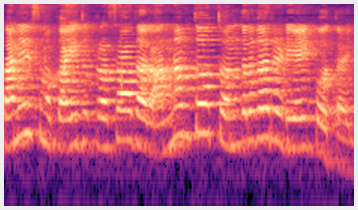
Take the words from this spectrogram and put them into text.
కనీసం ఒక ఐదు ప్రసాదాలు అన్నంతో తొందరగా రెడీ అయిపోతాయి.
